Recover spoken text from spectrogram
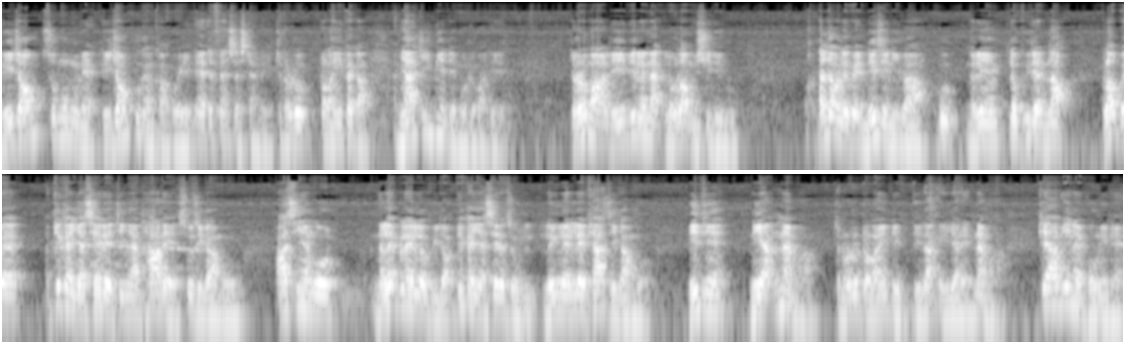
လေချောင်းစိုးမှုမှုနဲ့လေချောင်းခုခံကာကွယ် air defense system တွေကျွန်တော်တို့တော်လိုင်းဘက်ကအများကြီးမြင့်တင်ဖို့လိုပါသေးတယ်။ကျွန်တော်တို့မှာလေပြည့်လက်နက်လုံးလောက်မရှိသေးဘူး။ ဒါကြောင့်လည်းပဲနေ့စဉ်ဒီပါအခုငလင်လှုပ်ပြီးတဲ့နောက်ဘလောက်ပဲအပြစ်ခတ်ရက်စဲတဲ့ကြီးညာထားတဲ့စူစီကမူအာဆီယံကိုနလက်ပလဲလှုပ်ပြီးတော့အပြစ်ခတ်ရက်စဲတဲ့ဆိုလိန်လေလှည့်ဖျားစီကမူမြေပြင်နေရာအနှံ့မှာကျွန်တော်တို့ဒေါ်လာရင်းဒေတာ area တွေနှံ့မှာဖျားပြင်းတဲ့ဘုံတွေနဲ့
